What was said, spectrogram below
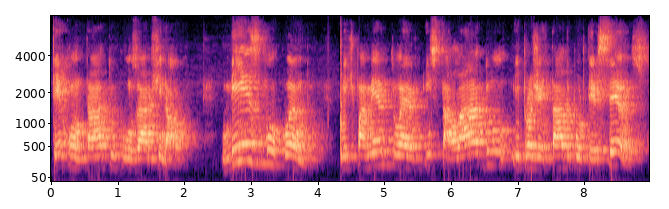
ter contato com o usuário final, mesmo quando o equipamento é instalado e projetado por terceiros,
